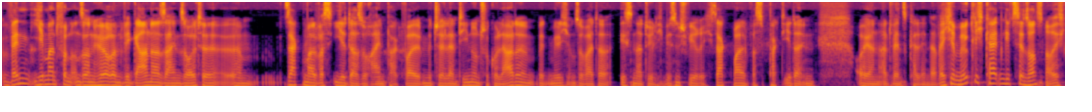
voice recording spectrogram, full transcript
wenn jemand von unseren Hörern Veganer sein sollte, ähm, sagt mal, was ihr da so reinpackt, weil mit Gelatine und Schokolade, mit Milch und so weiter ist natürlich ein bisschen schwierig. Sagt mal, was packt ihr da in euren Adventskalender? Welche Möglichkeiten gibt's denn sonst noch? Ich,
